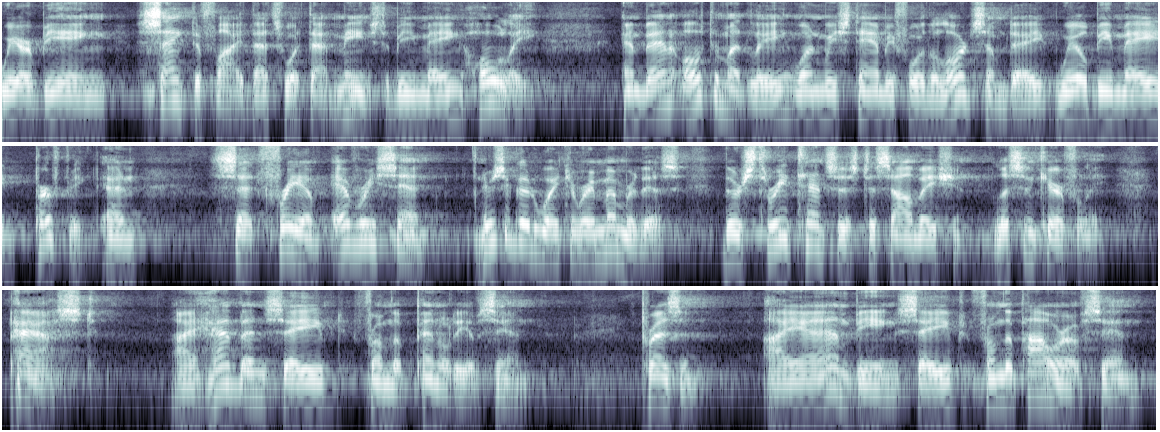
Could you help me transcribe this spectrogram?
we are being sanctified. That's what that means, to be made holy. And then ultimately, when we stand before the Lord someday, we'll be made perfect and set free of every sin. Here's a good way to remember this there's three tenses to salvation. Listen carefully. Past, I have been saved from the penalty of sin. Present, I am being saved from the power of sin.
